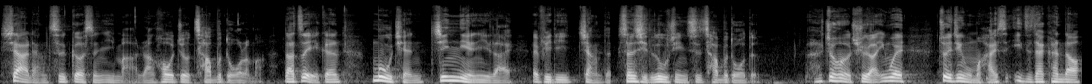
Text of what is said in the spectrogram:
下两次各升一码，然后就差不多了嘛。那这也跟目前今年以来 FED 讲的升息的路径是差不多的，就很有趣了。因为最近我们还是一直在看到。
